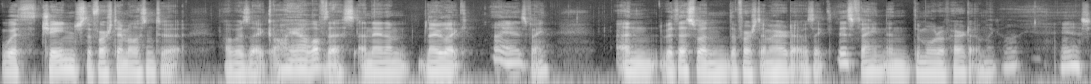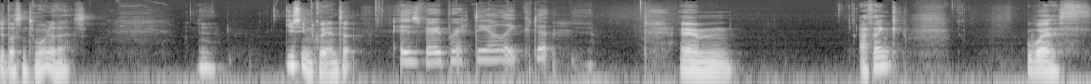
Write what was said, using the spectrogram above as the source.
with change. The first time I listened to it, I was like, oh yeah, I love this, and then I'm now like, oh yeah, it's fine. And with this one, the first time I heard it, I was like, it's fine. And the more I've heard it, I'm like, oh yeah, yeah I should listen to more of this. Yeah, you seemed quite into it. It was very pretty. I liked it. Um, I think with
